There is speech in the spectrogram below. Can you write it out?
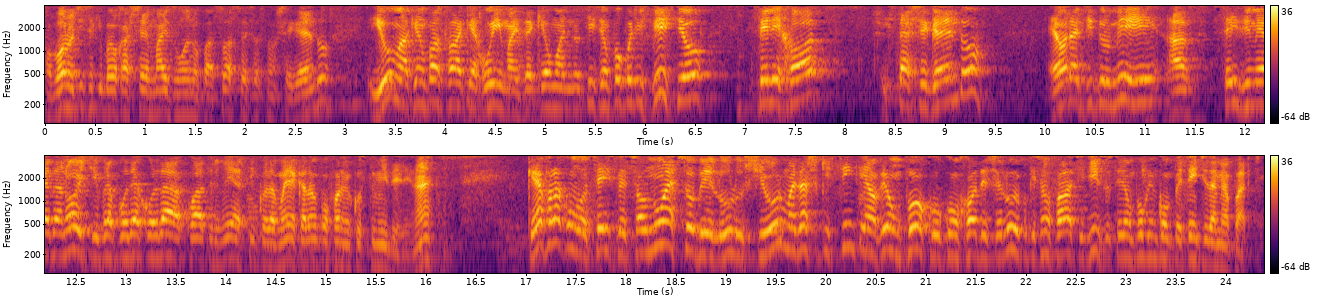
Uma boa notícia é que Baruch Hashem mais um ano passou, as pessoas estão chegando. E uma que não posso falar que é ruim, mas é que é uma notícia um pouco difícil. Selichot está chegando. É hora de dormir às seis e meia da noite para poder acordar às quatro e meia, cinco da manhã, cada um conforme o costume dele, né? Queria falar com vocês, pessoal, não é sobre Lulu Shiur, mas acho que sim tem a ver um pouco com Rodesh Elul, porque se não falasse disso seria um pouco incompetente da minha parte.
